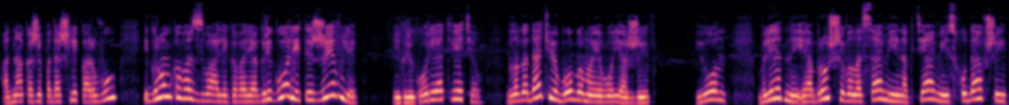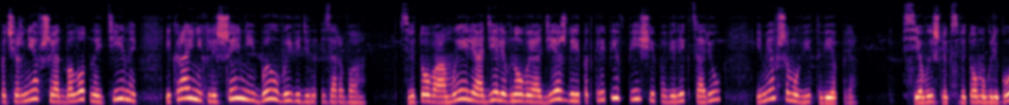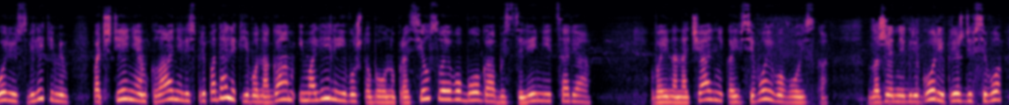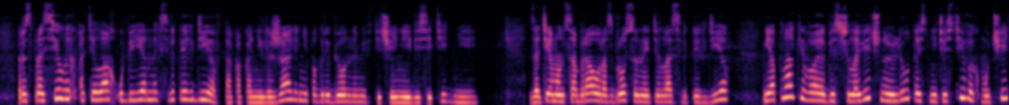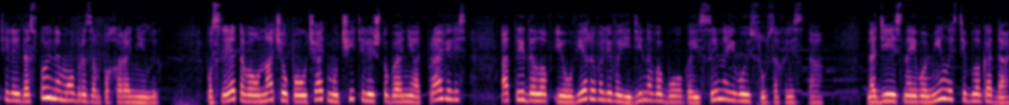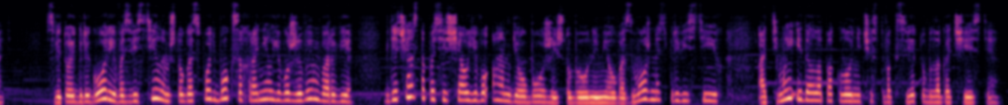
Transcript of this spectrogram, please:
Однако же подошли к рву и громко воззвали, говоря, «Григорий, ты жив ли?» И Григорий ответил, «Благодатью Бога моего я жив». И он, бледный и обросший волосами и ногтями, исхудавший и почерневший от болотной тины и крайних лишений, был выведен из рва. Святого омыли, одели в новые одежды и, подкрепив пищей, повели к царю, имевшему вид вепря. Все вышли к святому Григорию с великим почтением, кланялись, припадали к его ногам и молили его, чтобы он упросил своего бога об исцелении царя, военачальника и всего его войска — Блаженный Григорий прежде всего расспросил их о телах убиенных святых дев, так как они лежали непогребенными в течение десяти дней. Затем он собрал разбросанные тела святых дев и, оплакивая бесчеловечную лютость нечестивых мучителей, достойным образом похоронил их. После этого он начал поучать мучителей, чтобы они отправились от идолов и уверовали во единого Бога и Сына Его Иисуса Христа, надеясь на Его милость и благодать. Святой Григорий возвестил им, что Господь Бог сохранил его живым во рве, где часто посещал его ангел Божий, чтобы он имел возможность привести их от тьмы идолопоклонничества к свету благочестия.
